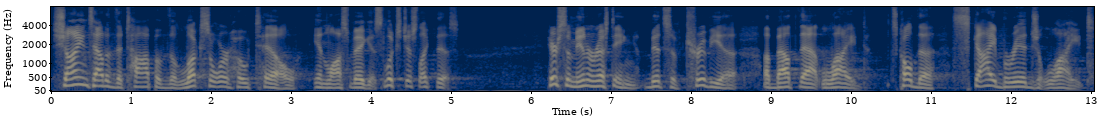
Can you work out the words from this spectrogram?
shines out of the top of the Luxor Hotel in Las Vegas. Looks just like this. Here's some interesting bits of trivia about that light. It's called the Sky Bridge light,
